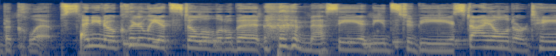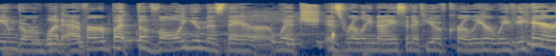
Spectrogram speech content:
the clips. And you know, clearly it's still a little bit messy. It needs to be styled or tamed or whatever, but the volume is there, which is really nice. And if you have curly or wavy hair,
